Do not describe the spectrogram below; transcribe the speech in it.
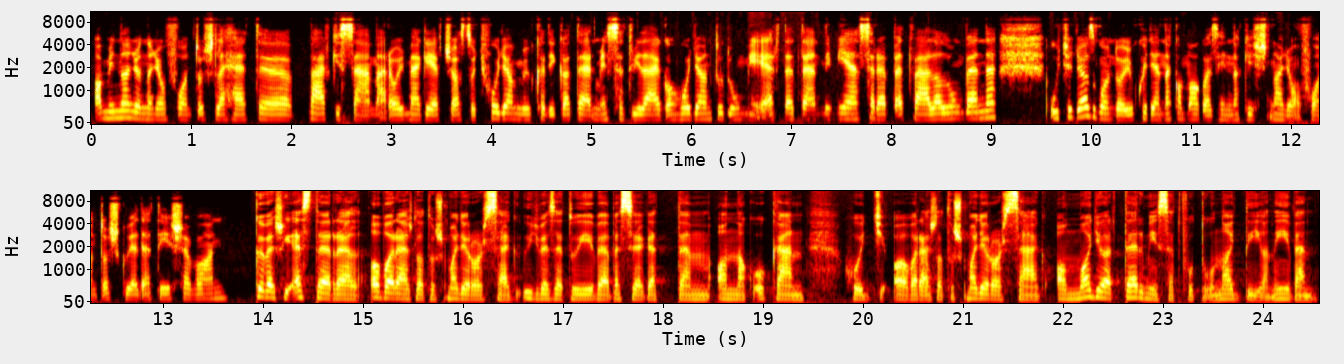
ami nagyon-nagyon fontos lehet bárki számára, hogy megértse azt, hogy hogyan működik a természetvilága, hogyan tudunk mi értetenni, milyen szerepet vállalunk benne. Úgyhogy azt gondoljuk, hogy ennek a magazinnak is nagyon fontos küldetése van. Kövesi Eszterrel, a Varázslatos Magyarország ügyvezetőjével beszélgettem annak okán, hogy a Varázslatos Magyarország a Magyar Természetfotó Nagydíja néven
